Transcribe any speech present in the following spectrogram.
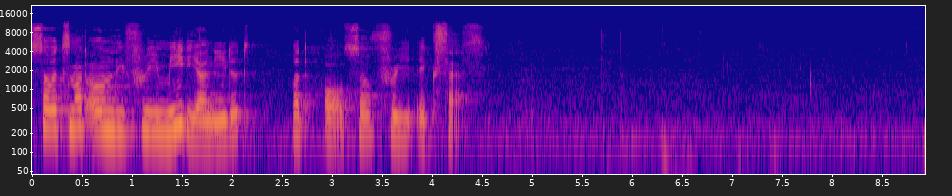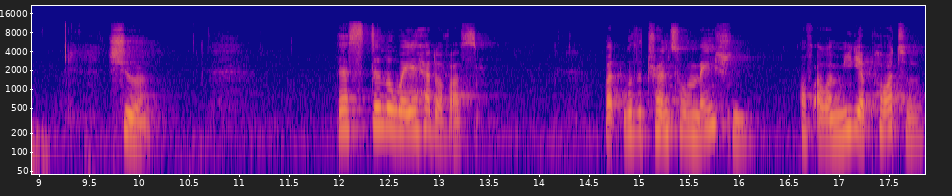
So it's not only free media needed, but also free access. Sure, there's still a way ahead of us. But with the transformation of our media portal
